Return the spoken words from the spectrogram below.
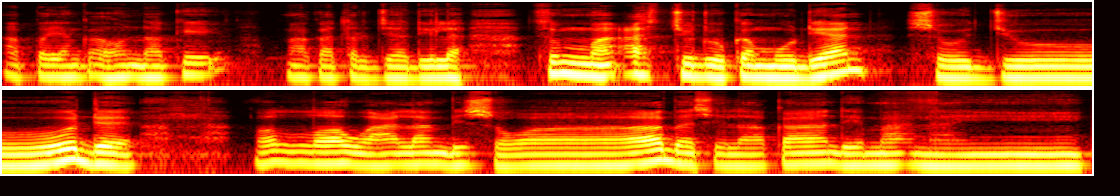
apa yang kau hendaki maka terjadilah. Summa asjudu kemudian sujud. Wallahu alam bisawab silakan dimaknai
